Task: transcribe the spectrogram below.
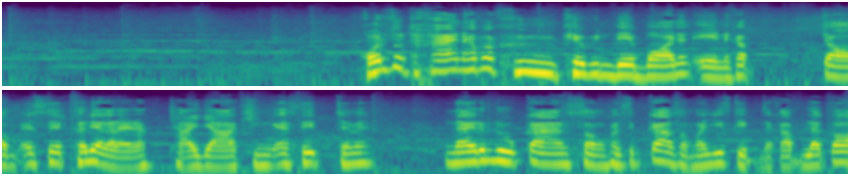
2010-2011ผลสุดท้ายนะครับก็คือเควินเดบอยนั่นเองนะครับ จอมแอสเซทเขาเรียกอะไรนะ ฉายาคิงแอสซิใช่ไหมในฤดูกาล 2019-2020 นะครับ แล้วก็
